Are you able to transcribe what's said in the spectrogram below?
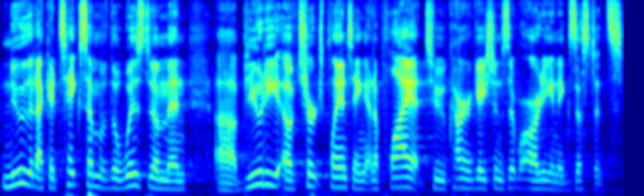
knew that I could take some of the wisdom and uh, beauty of church planting and apply it to congregations that were already in existence.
